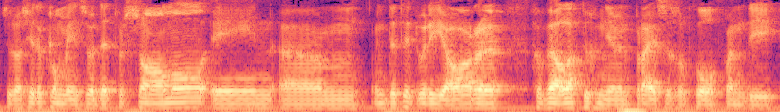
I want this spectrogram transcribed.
so daar's 'n hele klomp mense wat dit versamel en ehm um, en dit het oor die jare geweldig toegeneem in pryse as gevolg van die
